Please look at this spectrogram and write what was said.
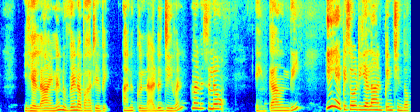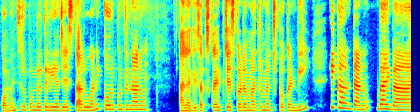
ఎలా అయినా నువ్వే నా భార్యవి అనుకున్నాడు జీవన్ మనసులో. ఇంకా ఉంది. ఈ ఎపిసోడ్ ఎలా అనిపించిందో కామెంట్స్ రూపంలో తెలియజేస్తారు అని కోరుకుంటున్నాను. అలాగే సబ్స్క్రైబ్ చేసుకోవడం మాత్రం మర్చిపోకండి. ఇక ఉంటాను. Bye bye.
